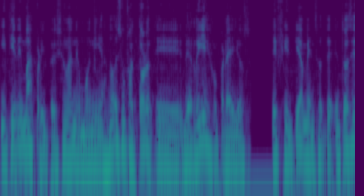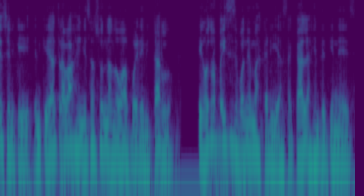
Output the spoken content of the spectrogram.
y tiene más predisposición a neumonías, ¿no? Es un factor eh, de riesgo para ellos, definitivamente. Entonces el que, el que ya trabaja en esa zona no va a poder evitarlo. En otros países se ponen mascarillas, acá la gente tiene ese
